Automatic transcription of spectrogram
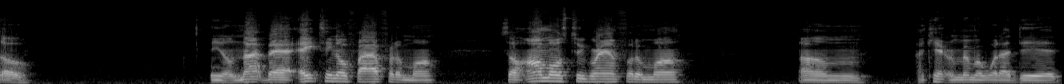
So you know, not bad. 1805 for the month. So almost two grand for the month. Um, I can't remember what I did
